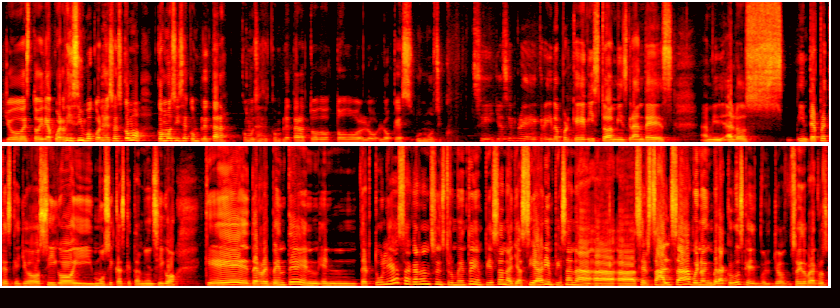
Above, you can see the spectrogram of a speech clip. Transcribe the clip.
yo estoy de acuerdísimo con eso. Es como, como si se completara, como si se completara todo, todo lo, lo, que es un músico. Sí, yo siempre he creído porque he visto a mis grandes, a, mi, a los intérpretes que yo sigo y músicas que también sigo, que de repente en, tertulias agarran su instrumento y empiezan a yacear y empiezan a, hacer salsa. Bueno, en Veracruz, que yo soy de Veracruz,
